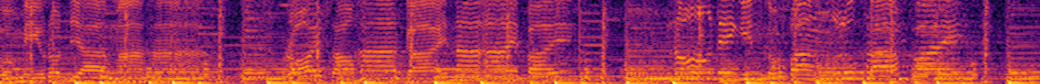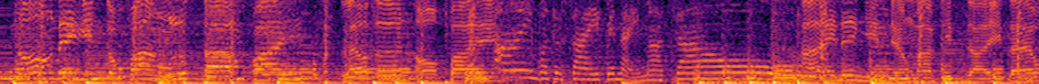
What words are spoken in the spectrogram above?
ก็มีรถยามาหา สาวห้ากายหน้าอายไป น้องได้ยินก็ฟังลูกตามไฟ น้องได้ยินก็ฟังลูกตามไฟ แล้วเอินออกไปไอ้มอเตอร์ไซค์ไปไหนมาเจ้า อายได้ยินอย่างมาผิดใจแต่ว่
